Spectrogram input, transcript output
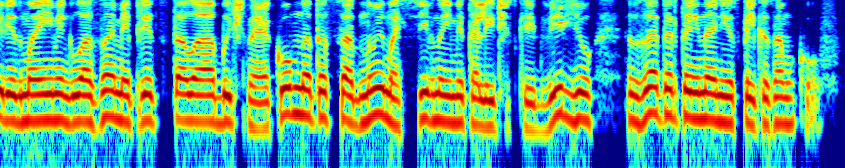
Перед моими глазами предстала обычная комната с одной массивной металлической дверью, запертой на несколько замков.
